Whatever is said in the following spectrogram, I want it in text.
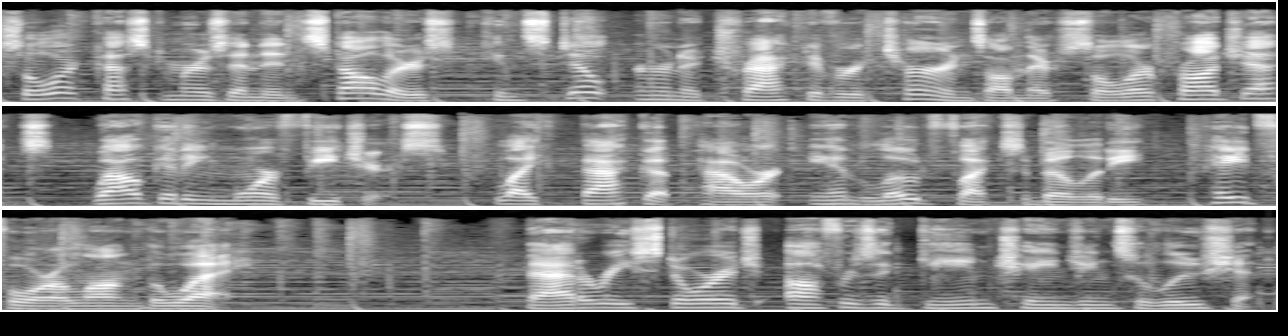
solar customers and installers can still earn attractive returns on their solar projects while getting more features, like backup power and load flexibility, paid for along the way. Battery storage offers a game changing solution,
